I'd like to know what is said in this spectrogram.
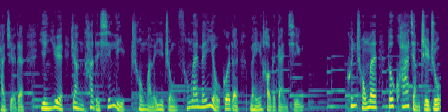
他觉得音乐让他的心里充满了一种从来没有过的美好的感情。昆虫们都夸奖蜘蛛：“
